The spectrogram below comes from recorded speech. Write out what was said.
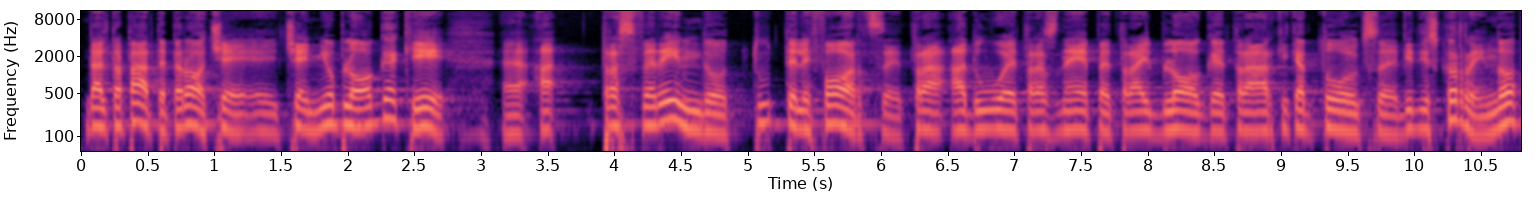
D'altra parte però c'è, c'è il mio blog che eh, ha trasferendo tutte le forze tra A2, tra Snap, tra il blog, tra Archicad Talks e via discorrendo,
